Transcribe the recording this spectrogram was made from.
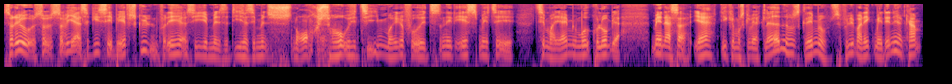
Så, det er jo, så, så vil jeg altså give CBF skylden for det her og sige, at altså, de har simpelthen snorksovet i timen og ikke har fået et, sådan et S med til, til Miami mod Colombia. Men altså, ja, de kan måske være glade nede hos Gremio. Selvfølgelig var han ikke med i den her kamp,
